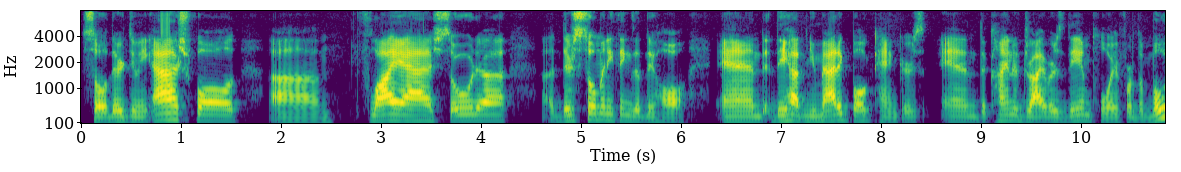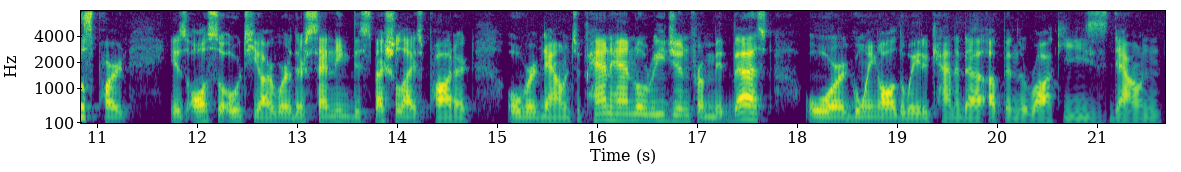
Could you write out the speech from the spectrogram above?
So they're doing asphalt, um, fly ash, soda. Uh, there's so many things that they haul. And they have pneumatic bulk tankers, and the kind of drivers they employ for the most part is also OTR, where they're sending this specialized product over down to Panhandle region from Midwest or going all the way to Canada, up in the Rockies, down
